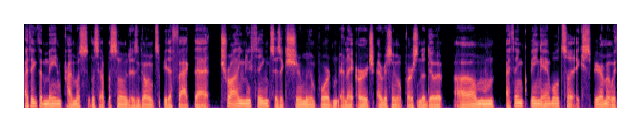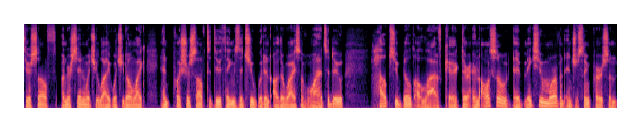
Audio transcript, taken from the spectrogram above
I think the main premise of this episode is going to be the fact that trying new things is extremely important, and I urge every single person to do it. Um, I think being able to experiment with yourself, understand what you like, what you don't like, and push yourself to do things that you wouldn't otherwise have wanted to do helps you build a lot of character and also it makes you more of an interesting person.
